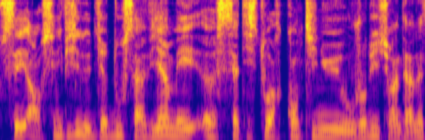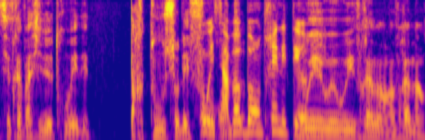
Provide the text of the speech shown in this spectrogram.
C'est alors c'est difficile de dire d'où ça vient, mais euh, cette histoire continue aujourd'hui sur Internet. C'est très facile de trouver des partout sur les forums. Oui, ça va bon train les théories. Oui, oui, oui, vraiment, vraiment.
